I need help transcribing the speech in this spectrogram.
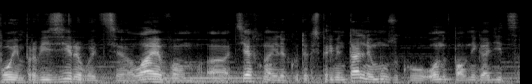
поимпровизировать лайвом э, техно или какую-то экспериментальную музыку, он вполне годится.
